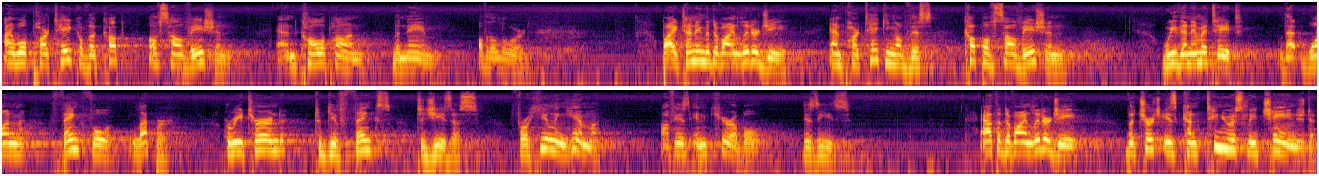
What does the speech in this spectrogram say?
I will partake of the cup of salvation and call upon the name of the Lord. By attending the divine liturgy and partaking of this cup of salvation, we then imitate that one thankful leper who returned to give thanks to Jesus for healing him of his incurable disease. At the divine liturgy, the church is continuously changed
